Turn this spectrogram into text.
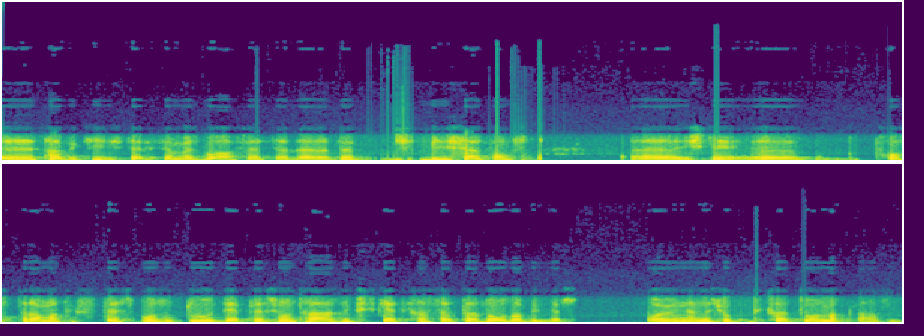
E, tabii ki ister istemez bu AFS'lerde bilişsel fonksiyon e, işte e, post travmatik stres bozukluğu, depresyon tarzı psikiyatrik hastalıklarda olabilir. O yönden de çok dikkatli olmak lazım.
